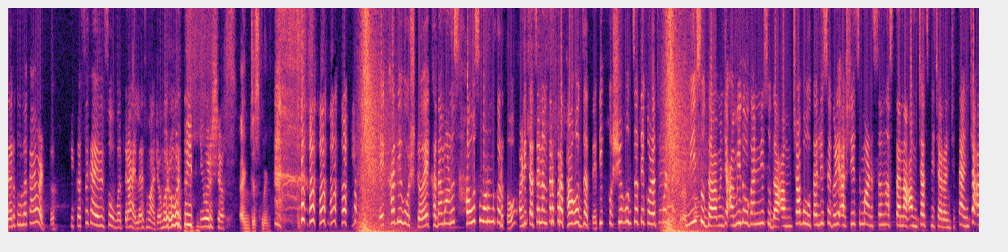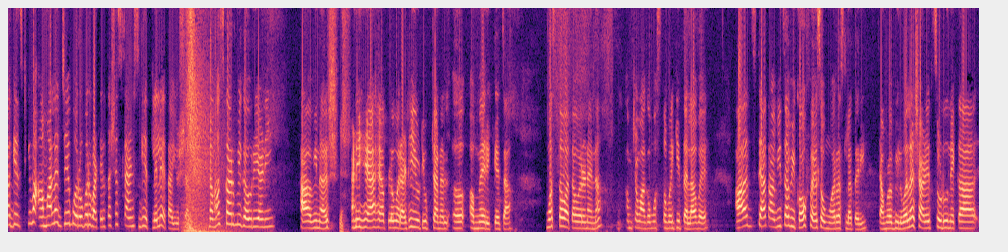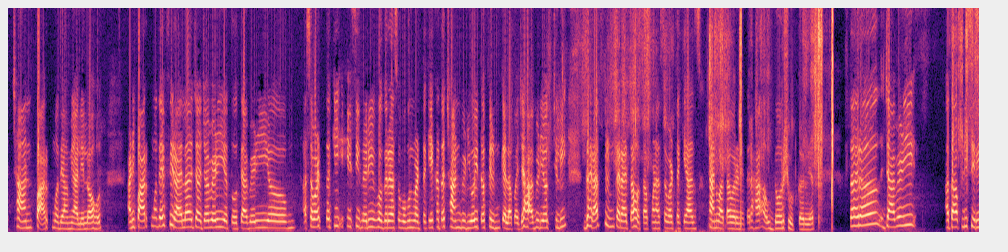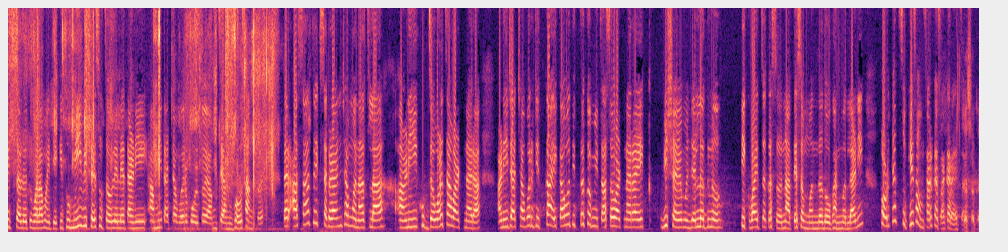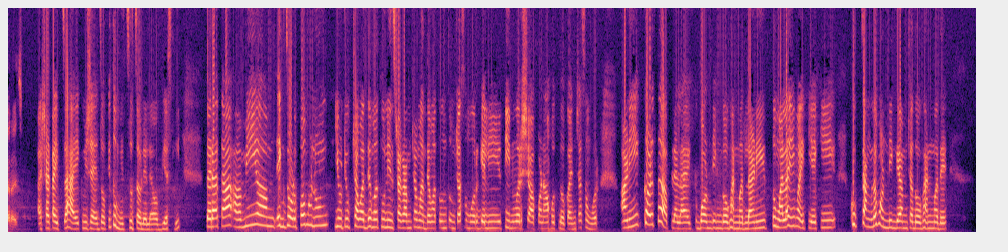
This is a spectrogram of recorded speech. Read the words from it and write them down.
तर तुला काय वाटतं? की कसं काय सोबत राहिलास माझ्या बरोबर तू इतकी वर्ष? ऍडजस्टमेंट एखादी गोष्ट एखादा माणूस हाऊस म्हणून करतो आणि त्याच्या नंतर प्रथा होत जाते. ती कशी होत जाते कळत पण नाही. मी सुद्धा म्हणजे आम्ही दोघांनी सुद्धा आमच्या भोवताली सगळी अशीच माणसं नसताना आमच्याच विचारांची त्यांच्या अगेन्स्ट किंवा आम्हाला जे बरोबर वाटेल तसे स्टँड घेतलेले आहेत आयुष्यात. नमस्कार मी गौरी आणि हा अविनाश. आणि हे आहे आपलं मराठी युट्यूब चॅनल अमेरिकेचा. मस्त वातावरण आहे ना? आमच्या मागं मस्तपैकी तलाव आहे. आज त्यात आम्हीचा वीक ऑफ आहे सोमवार असला तरी. त्यामुळे बिलवला शाळेत सोडून एका छान पार्कमध्ये आम्ही आलेलो आहोत. आणि पार्कमध्ये फिरायला ज्या ज्या वेळी येतो त्यावेळी असं वाटतं की हे सिनरी वगैरे असं बघून वाटतं की एखादा छान व्हिडिओ इथं फिल्म केला पाहिजे. हा व्हिडिओ ॲक्च्युली घरात फिल्म करायचा होता पण असं वाटतं की आज छान वातावरण आहे. तर हा आउटडोअर शूट करूयात. तर ज्यावेळी आता आपली सिरीज चालू आहे तुम्हाला माहितीये की तुम्ही विषय सुचवलेले आहेत आणि आम्ही त्याच्यावर बोलतोय आमचे अनुभव सांगतोय. तर असाच एक सगळ्यांच्या मनातला आणि खूप जवळचा वाटणारा आणि ज्याच्यावर जितकं ऐकावं तितकं कमीच असं वाटणारा एक विषय म्हणजे लग्न टिकवायचं कसं नातेसंबंध दोघांमधला आणि थोडक्यात सुखी संसार कसा करायचा? कसं करायचं? अशा टाईपचा हा एक विषय आहे जो की तुम्हीच सुचवलेला आहे ऑब्विसली तर आता आम्ही एक जोडपं म्हणून युट्यूबच्या माध्यमातून इंस्टाग्रामच्या माध्यमातून तुमच्यासमोर गेली तीन वर्ष आपण आहोत लोकांच्या समोर. आणि कळतं आपल्याला एक बॉन्डिंग दोघांमधलं आणि तुम्हालाही माहिती आहे की खूप चांगलं बॉन्डिंग आहे आमच्या दोघांमध्ये.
